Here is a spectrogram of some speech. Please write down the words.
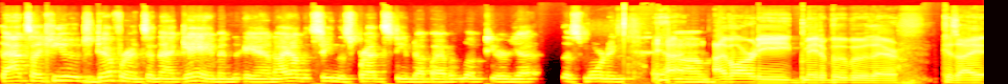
that's a huge difference in that game. And and I haven't seen the spread steamed up. I haven't looked here yet this morning. Yeah, um, I've already made a boo boo there because I,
